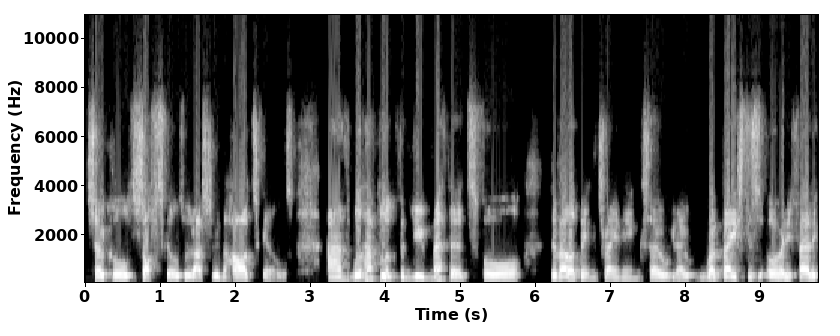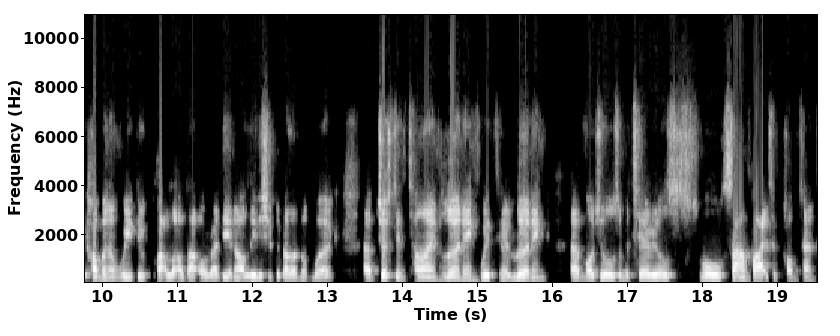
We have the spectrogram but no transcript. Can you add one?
so-called soft skills, which are actually the hard skills. And we'll have to look for new methods for developing training. So, you know, web based is already fairly common, and we do quite a lot of that already in our leadership development work. Uh, just in time learning with, you know, learning uh, modules and materials, small sound bites of content.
